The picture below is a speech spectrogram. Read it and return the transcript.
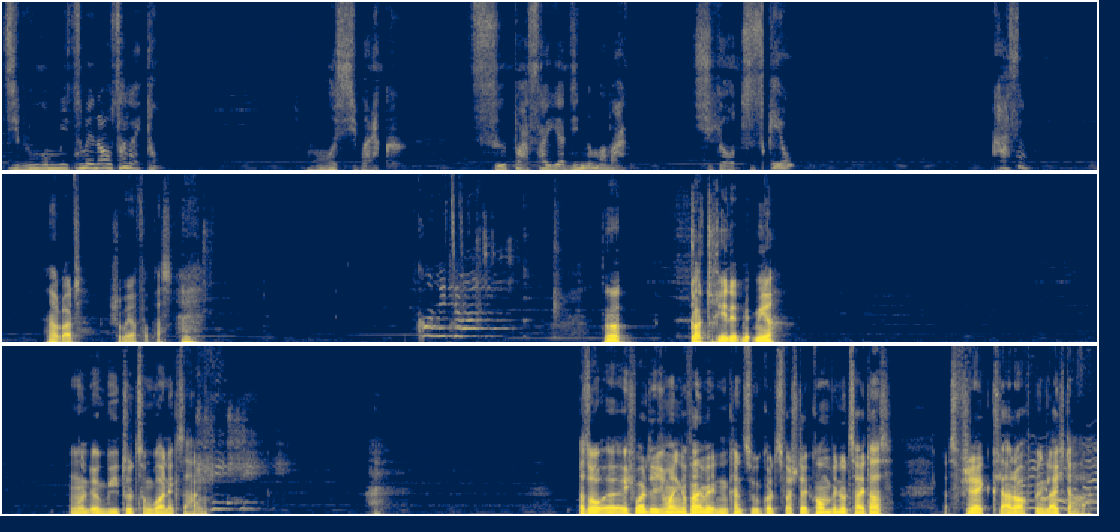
自分を見つめ直さないと。もうしばらくスーパーサイヤ人のまま修行を続けよう。母さん。Oh Gott, schon wieder verpasst. Oh, Gott redet mit mir. Und irgendwie tut zum gar nichts sagen. Also, äh, ich wollte dich um einen Gefallen bitten. Kannst du Gottes Versteck kommen, wenn du Zeit hast? Das Versteck? Klar doch, bin gleich da.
